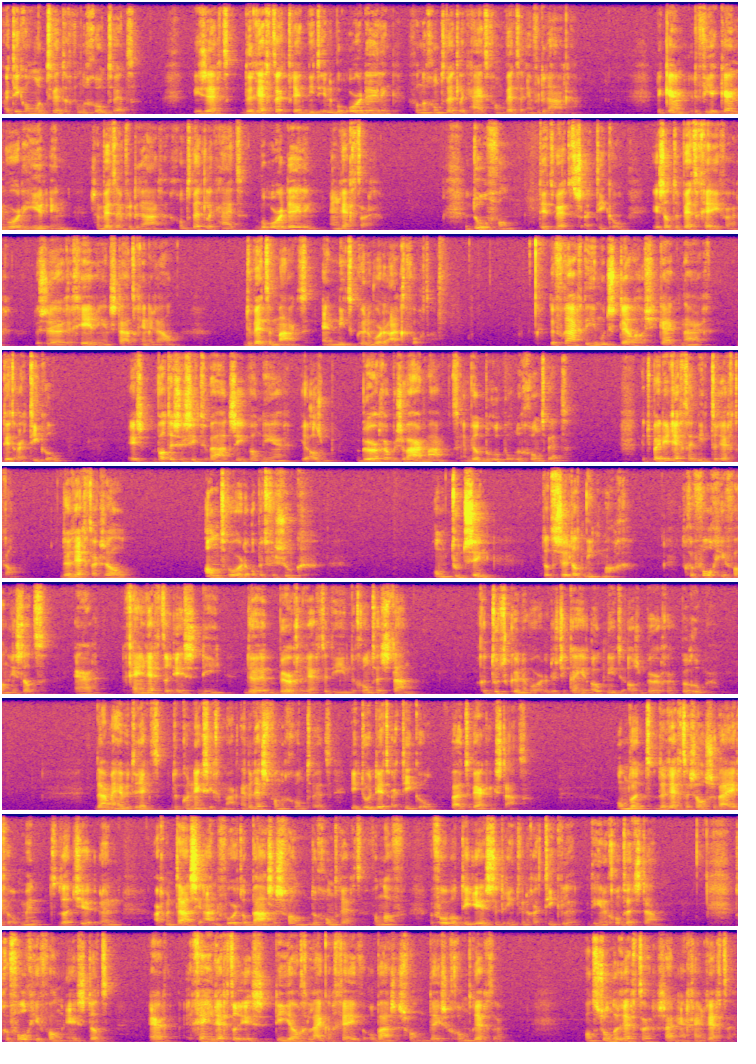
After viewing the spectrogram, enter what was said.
Artikel 120 van de Grondwet die zegt de rechter treedt niet in de beoordeling van de grondwettelijkheid van wetten en verdragen. De, kern, de vier kernwoorden hierin zijn wetten en verdragen, grondwettelijkheid, beoordeling en rechter. Het doel van dit wetsartikel is dat de wetgever, dus de regering en Staten-Generaal, de wetten maakt en niet kunnen worden aangevochten. De vraag die je moet stellen als je kijkt naar dit artikel is wat is de situatie wanneer je als burger bezwaar maakt en wilt beroepen op de grondwet, dat je bij die rechter niet terecht kan. De rechter zal antwoorden op het verzoek om toetsing dat ze dat niet mag. Het gevolg hiervan is dat er geen rechter is die de burgerrechten die in de grondwet staan getoetst kunnen worden. Dus die kan je ook niet als burger beroepen. Daarmee hebben we direct de connectie gemaakt naar de rest van de grondwet die door dit artikel buiten werking staat. Omdat de rechter zal zwijgen op het moment dat je een argumentatie aanvoert op basis van de grondrechten. Vanaf bijvoorbeeld die eerste 23 artikelen die in de grondwet staan. Het gevolg hiervan is dat er geen rechter is die jou gelijk kan geven op basis van deze grondrechten. Want zonder rechter zijn er geen rechten.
